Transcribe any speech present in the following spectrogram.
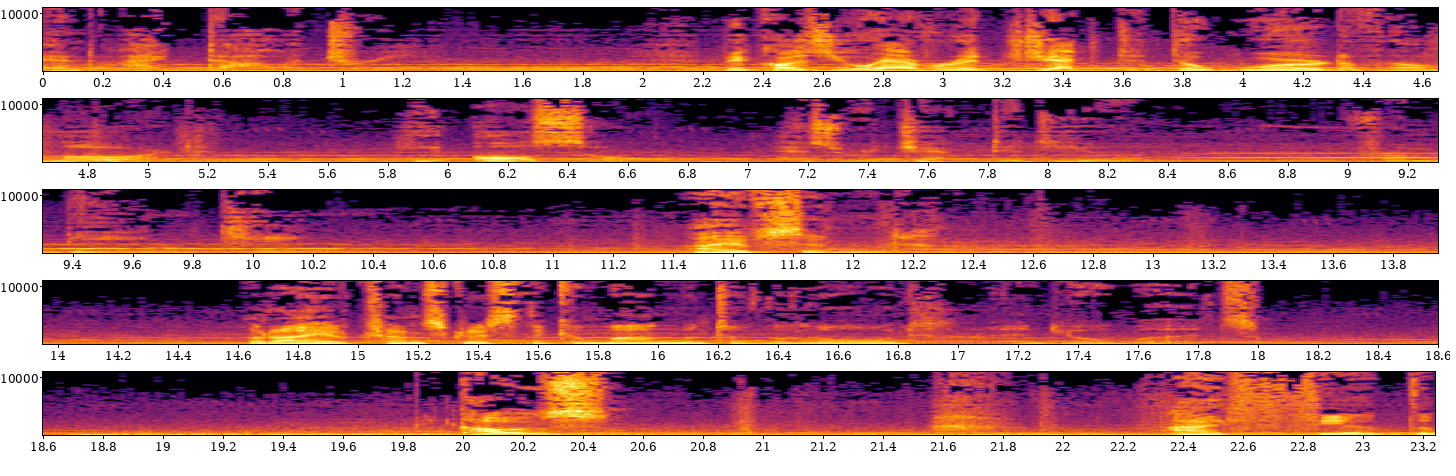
and idolatry. Because you have rejected the word of the Lord, he also has rejected you from being king. I have sinned. For I have transgressed the commandment of the Lord and your words. Because I feared the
